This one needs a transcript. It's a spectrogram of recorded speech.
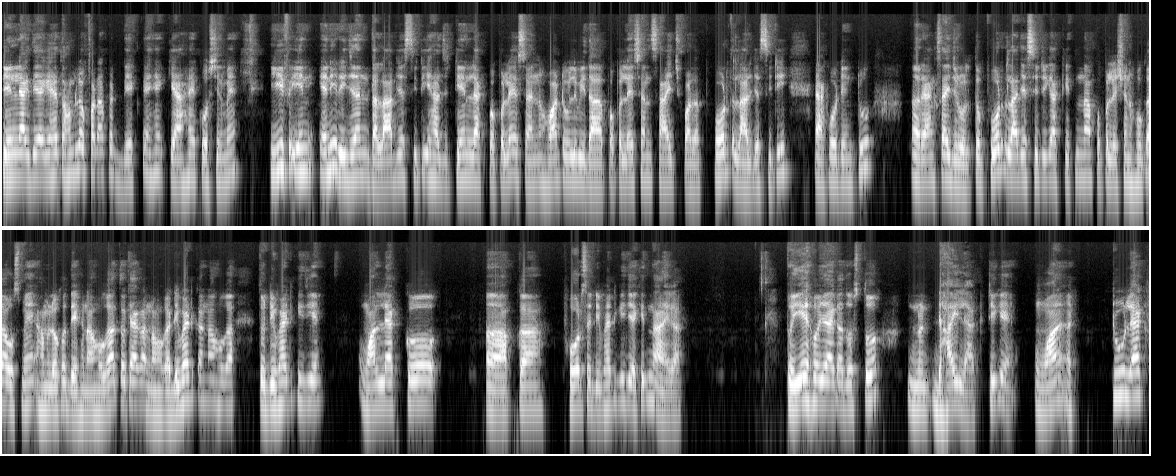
टेन लाख दिया गया है। तो हम लोग फटाफट देखते हैं क्या है क्वेश्चन में। If in any region the largest city has ten lakh population what will be the population size for the fourth largest city according to rank size rule तो फोर्थ लार्जेस्ट सिटी का कितना पॉपुलेशन होगा, उसमें हम लोग को देखना होगा। तो क्या करना होगा? डिवाइड करना होगा। तो डिवाइड कीजिए। वन लाख को आपका फोर से डिवाइड कीजिए, कितना आएगा? तो ये हो जाएगा दोस्तों ढाई लाख, ठीक है? वन टू लाख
